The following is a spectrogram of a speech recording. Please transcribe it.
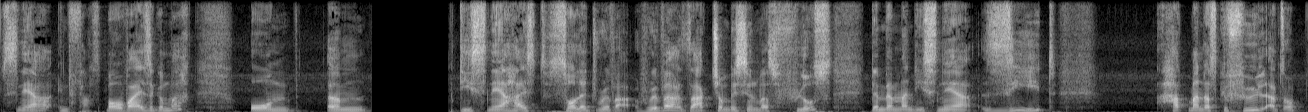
Snare in Fassbauweise gemacht und ähm, die Snare heißt Solid River. River sagt schon ein bisschen was Fluss, denn wenn man die Snare sieht, hat man das Gefühl, als ob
